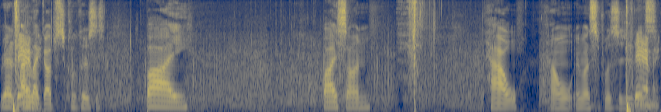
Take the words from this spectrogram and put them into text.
Red, I like obstacle courses. Bye. Bye, son. How? How am I supposed to do Damn this? it!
